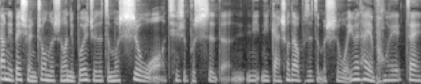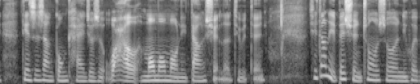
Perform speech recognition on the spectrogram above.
当你被选中的时候，你不会觉得怎么是我？其实不是的，你你感受到不是怎么是我，因为他也不会 在电视上公开，就是哇哦，某某某你当选了，对不对？其实当你被选中的时候，你会。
